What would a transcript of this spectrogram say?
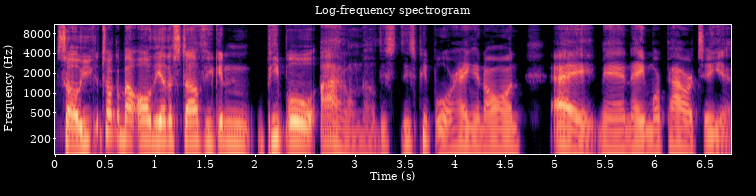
So you can talk about all the other stuff. You can people, I don't know. These these people are hanging on. Hey, man, hey, more power to you.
